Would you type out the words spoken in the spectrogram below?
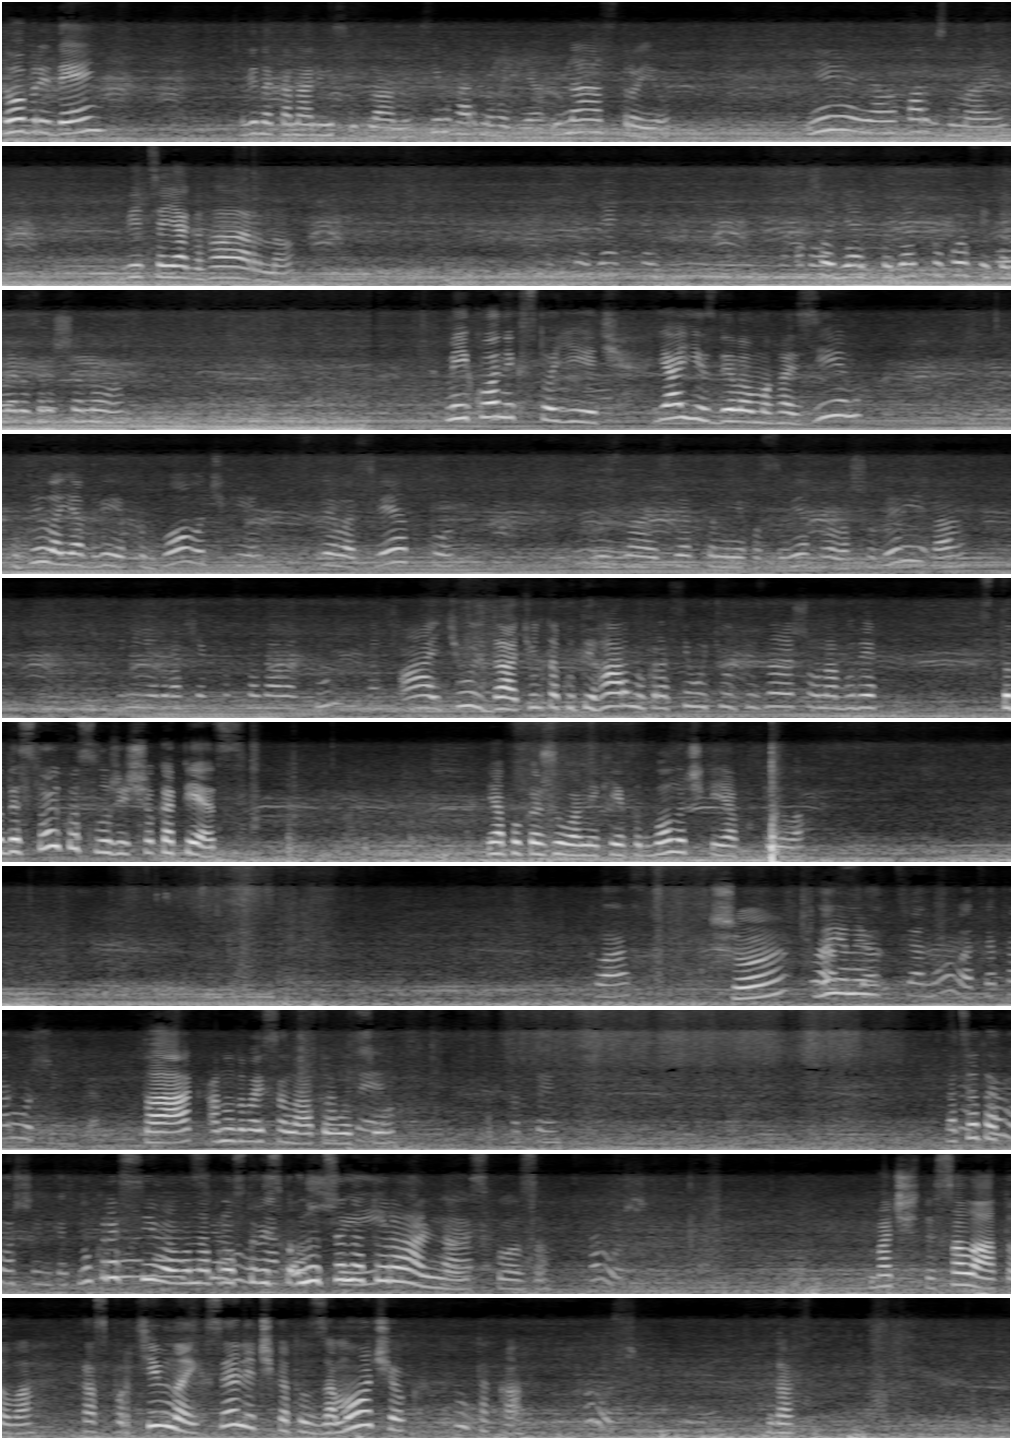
Добрий день. Ви на каналі у Світлани. Всім гарного дня і настрою. Ні, я парк знімаю. Дивіться, як гарно. А що, дядько, дядько косить, то не розрешено. Мій коник стоїть. Я їздила в магазин. Купила я дві футболочки, купила Светку. Не знаю, Светка мені посоветувала, що бери, да? Ти мені от вообще хто сказала тюль? Ай, тюль, да, тюль таку ти гарну, красиву тюль. Ти знаєш, що вона буде тобі стільки служить, що капець. Я покажу вам, які футболочки я купила. Клас. Що? Клас. Да, я не... Ця, нова, ця хорошенька. Так, а ну давай салатову цю. Оце. А це так, хорошенька. ну красива, вона Ця просто вона віскоза. Ну це натуральна так. віскоза. Хороша. Бачите, салатова. Така спортивна, ікселечка, тут замочок. Ну така. Хороша. Да.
